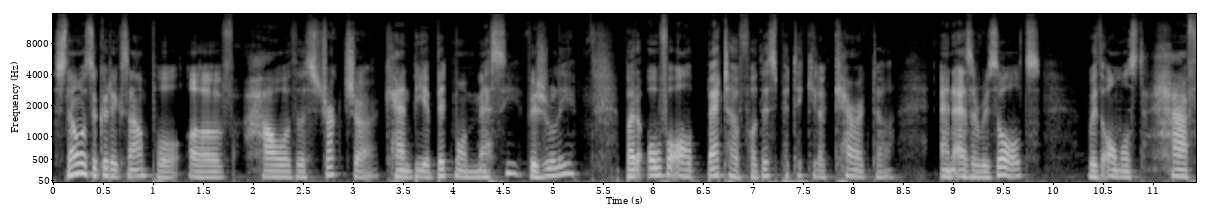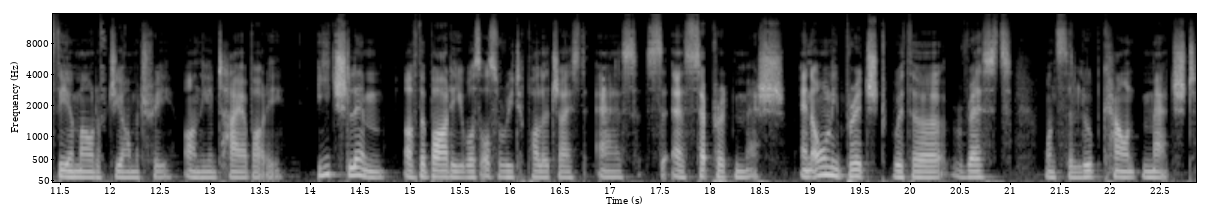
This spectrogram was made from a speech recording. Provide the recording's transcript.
Snow is a good example of how the structure can be a bit more messy visually, but overall better for this particular character, and as a result, with almost half the amount of geometry on the entire body. Each limb of the body was also retopologized as a separate mesh and only bridged with a rest once the loop count matched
